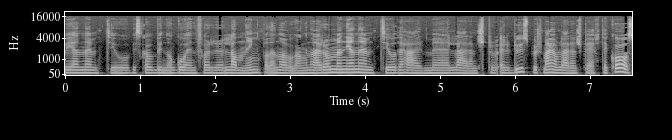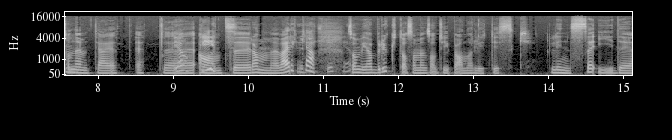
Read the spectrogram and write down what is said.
Vi jeg nevnte jo Vi skal begynne å gå inn for landing på den overgangen her òg, men jeg nevnte jo det her med lærerens Eller du spurte meg om lærerens PFTK, og så nevnte jeg et, et eh, Ja, annet rammeverk ja, Riktig, ja. som vi har brukt da, som en sånn type analytisk linse i det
